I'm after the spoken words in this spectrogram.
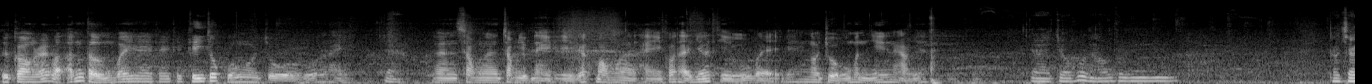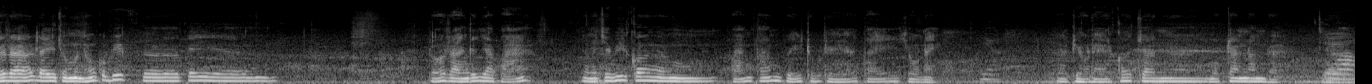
Tụi con rất là ấn tượng với cái, cái, cái kiến trúc của ngôi chùa của thầy. Dạ. À, xong à, trong dịp này thì rất mong là thầy có thể giới thiệu về cái ngôi chùa của mình như thế nào nhé. Dạ, chùa Phước Hậu thì thật sự ra ở đây thì mình không có biết ờ, cái ờ, rõ ràng cái gia phả nhưng mà chỉ biết có khoảng 8 vị trụ trì ở tại chùa này Dạ. À, chùa này có trên ờ, 100 năm rồi Wow.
